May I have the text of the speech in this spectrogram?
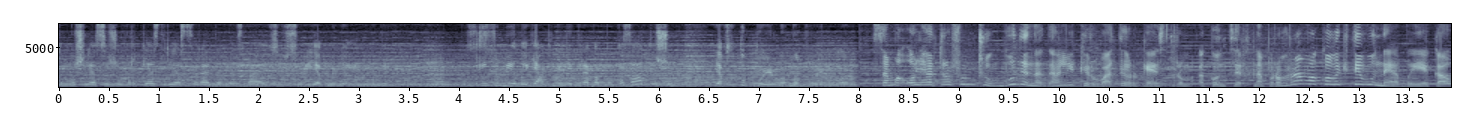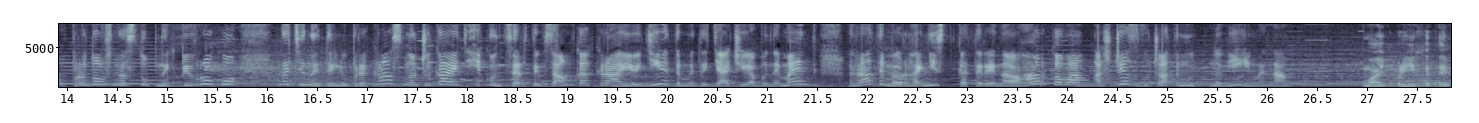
тому що я сиджу в оркестрі, я зсередини знаю цю всю. Я, мені, мені зрозуміло, як мені треба показати, щоб я вступила, наприклад. Саме Ольга Трофимчук буде надалі керувати оркестром. А концертна програма колективу Неби, яка впродовж наступних півроку на цінителю прекрасно чекають і концерти в замках краю, діятиме дитячий абонемент, гратиме органіст Катерина Огаркова, а ще звучатимуть нові імена. Мають приїхати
